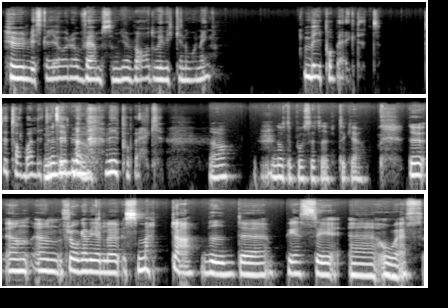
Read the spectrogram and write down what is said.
hur vi ska göra och vem som gör vad och i vilken ordning. Vi är på väg dit. Det tar bara lite men tid, men vi är på väg. Ja, det låter positivt tycker jag. Du, en, en fråga vad gäller smärta vid eh, PCOS.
